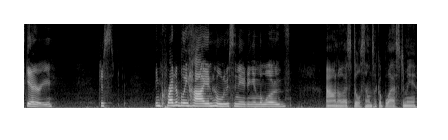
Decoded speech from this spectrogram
scary. Just incredibly high and hallucinating in the woods. I don't know, that still sounds like a blast to me.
